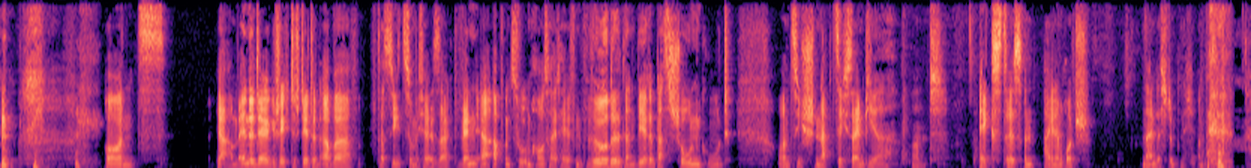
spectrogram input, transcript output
und ja, am Ende der Geschichte steht dann aber, dass sie zu Michael sagt, wenn er ab und zu im Haushalt helfen würde, dann wäre das schon gut. Und sie schnappt sich sein Bier und äxt es in einem Rutsch. Nein, das stimmt nicht.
